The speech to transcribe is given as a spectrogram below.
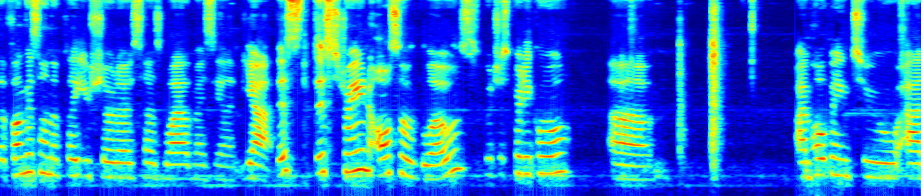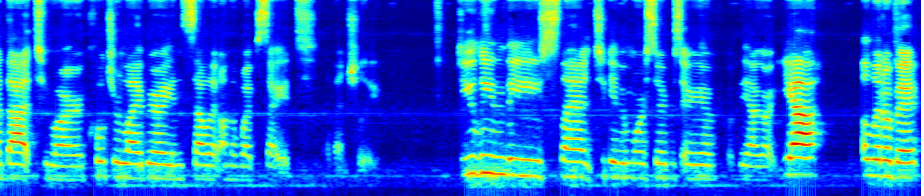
The fungus on the plate you showed us has wild mycelium. Yeah, this this strain also glows, which is pretty cool. Um, I'm hoping to add that to our culture library and sell it on the website eventually. Do you lean the slant to give it more surface area of the agar? Yeah, a little bit.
